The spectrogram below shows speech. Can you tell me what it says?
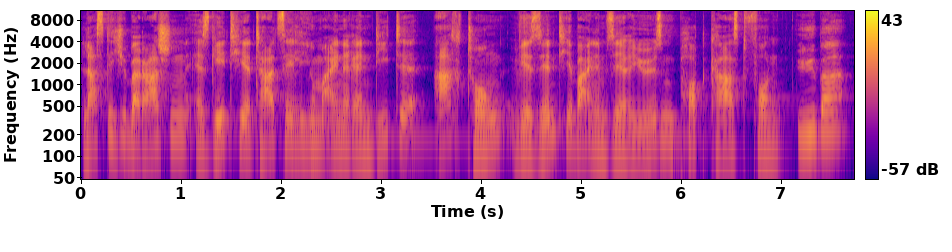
Lass dich überraschen, es geht hier tatsächlich um eine Rendite. Achtung, wir sind hier bei einem seriösen Podcast von über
